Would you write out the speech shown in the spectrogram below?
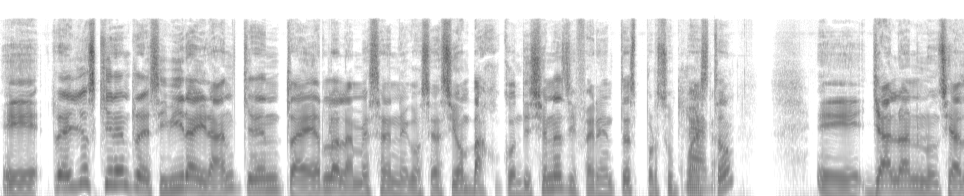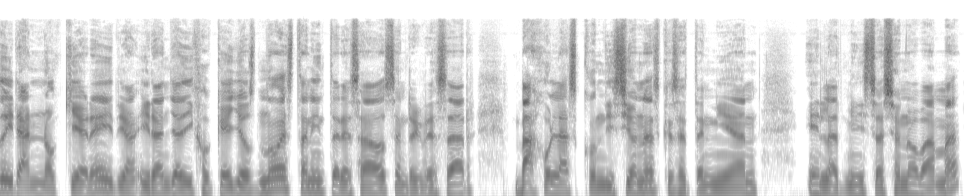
Eh, ellos quieren recibir a Irán, quieren traerlo a la mesa de negociación bajo condiciones diferentes, por supuesto. Eh, ya lo han anunciado, Irán no quiere, Irán, ya dijo que ellos no están interesados en regresar bajo las condiciones que se tenían en la administración Obama.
